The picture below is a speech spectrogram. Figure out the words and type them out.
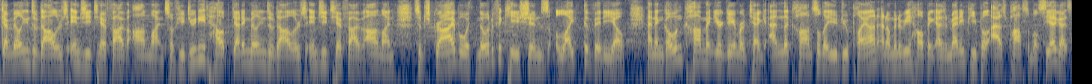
get millions of dollars in GTA 5 online. So if you do need help getting millions of dollars in GTA 5 online, subscribe with notifications, like the video, and then go and comment your gamer tag and the console that you do play on, and I'm going to be helping as many people as possible. So yeah, guys,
